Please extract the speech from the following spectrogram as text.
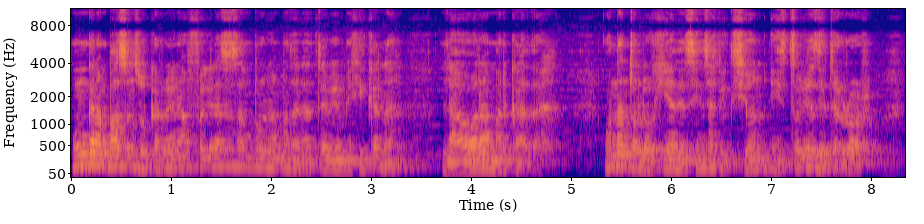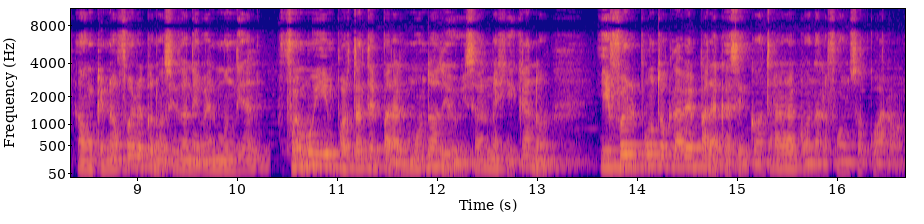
Un gran paso en su carrera fue gracias a un programa de la TV mexicana, la Hora Marcada, una antología de ciencia ficción e historias de terror. Aunque no fue reconocido a nivel mundial, fue muy importante para el mundo audiovisual mexicano y fue el punto clave para que se encontrara con Alfonso Cuarón.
